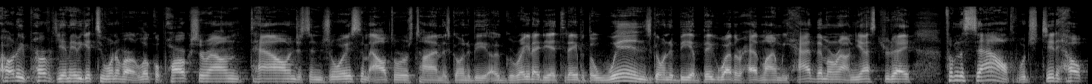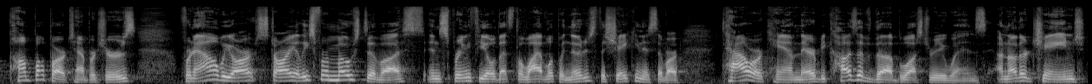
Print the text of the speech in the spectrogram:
Oh, it'll be perfect. Yeah, maybe get to one of our local parks around town, just enjoy some outdoors time is going to be a great idea today. But the wind's going to be a big weather headline. We had them around yesterday from the south, which did help pump up our temperatures. For now, we are starry, at least for most of us in Springfield. That's the live look, but notice the shakiness of our tower cam there because of the blustery winds. Another change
